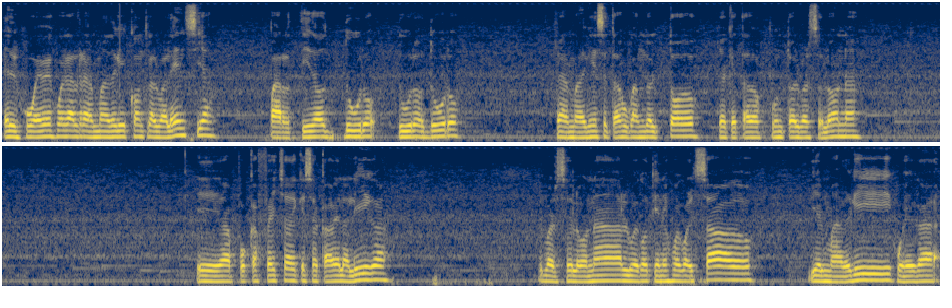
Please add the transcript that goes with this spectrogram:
El jueves juega el Real Madrid contra el Valencia. Partido duro, duro, duro. Real Madrid se está jugando el todo, ya que está a dos puntos del Barcelona. Eh, a poca fecha de que se acabe la liga. El Barcelona luego tiene juego el sábado y el Madrid juega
